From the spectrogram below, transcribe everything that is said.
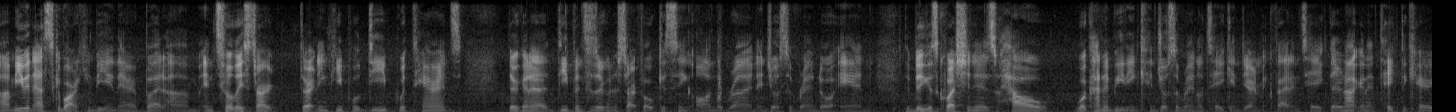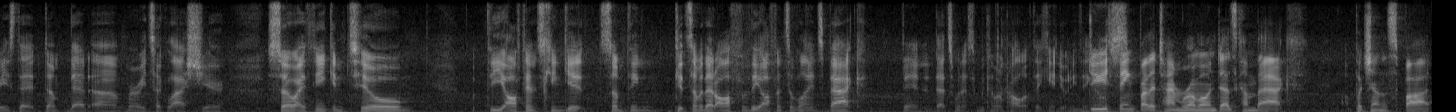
Um, even Escobar can be in there, but um, until they start threatening people deep with Terrence, they're gonna defenses are gonna start focusing on the run and Joseph Randle. And the biggest question is how what kind of beating can Joseph Randle take and Darren McFadden take? They're not gonna take the carries that dump, that uh, Murray took last year. So I think until the offense can get something, get some of that off of the offensive lines back, then that's when it's gonna become a problem if they can't do anything. Do you else. think by the time Romo and Dez come back, I'll put you on the spot.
